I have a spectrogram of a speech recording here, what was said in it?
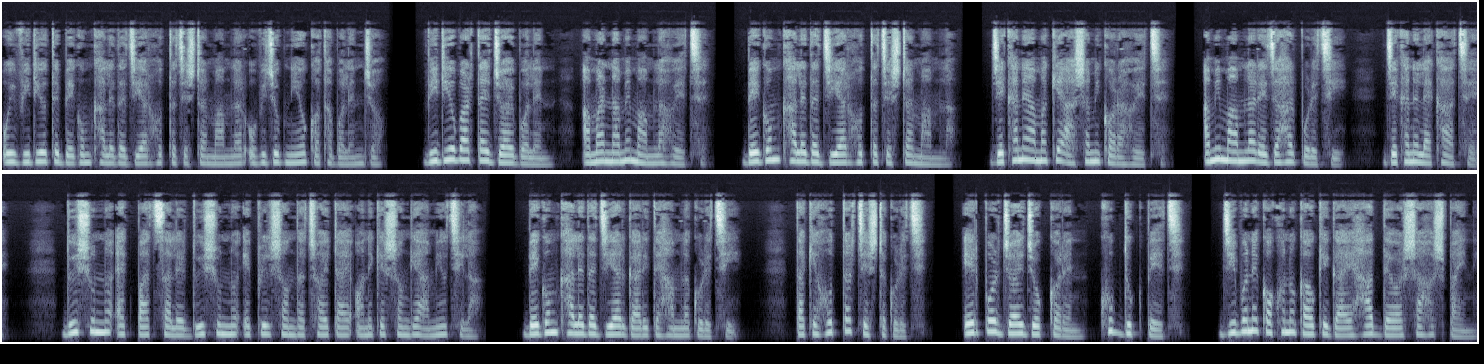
ওই ভিডিওতে বেগম খালেদা জিয়ার হত্যাচেষ্টার মামলার অভিযোগ নিয়েও কথা বলেন জ। ভিডিও বার্তায় জয় বলেন, আমার নামে মামলা হয়েছে। বেগম খালেদা জিয়ার হত্যাচেষ্টার মামলা, যেখানে আমাকে আসামি করা হয়েছে। আমি মামলার এজাহার পড়েছি, যেখানে লেখা আছে, দুই শূন্য এক পাঁচ সালের দুই শূন্য এপ্রিল সন্ধ্যা ছয়টায় অনেকের সঙ্গে আমিও ছিলাম। বেগম খালেদা জিয়ার গাড়িতে হামলা করেছি, তাকে হত্যার চেষ্টা করেছি। এরপর জয় যোগ করেন, খুব দুঃখ পেয়েছি। জীবনে কখনো কাউকে গায়ে হাত দেওয়ার সাহস পাইনি,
